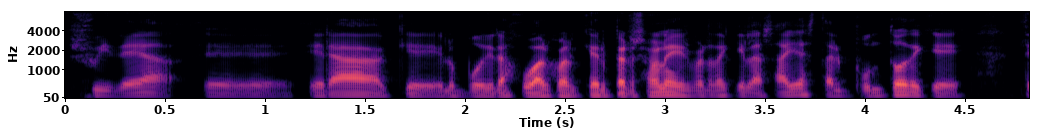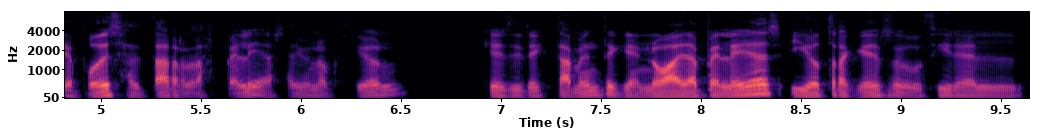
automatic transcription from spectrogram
su idea eh, era que lo pudiera jugar cualquier persona y es verdad que las hay hasta el punto de que te puedes saltar las peleas. Hay una opción que es directamente que no haya peleas y otra que es reducir el,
